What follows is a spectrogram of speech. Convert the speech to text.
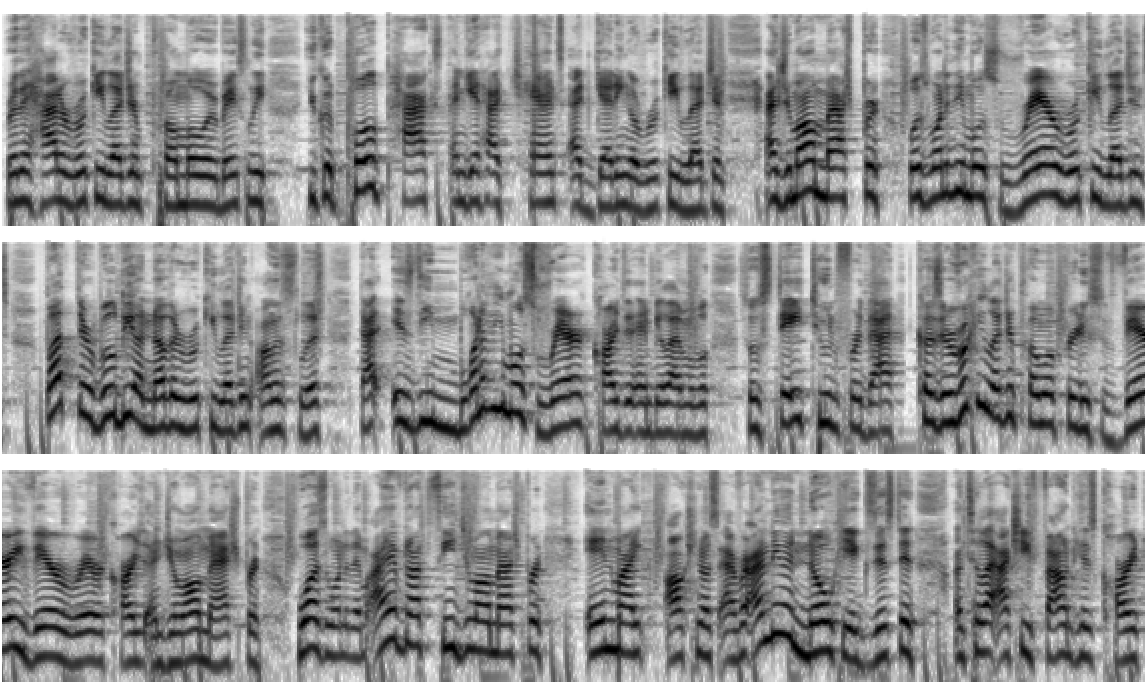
where they had a rookie legend promo where basically you could pull packs and get a chance at getting a rookie legend. And Jamal Mashburn was one of the most rare rookie legends, but there will be another rookie legend on this list that is the one of the most rare cards in NBA Live Mobile. So stay tuned for that because the rookie legend promo produced very, very rare cards and Jamal Mashburn was one of them. I have not seen Jamal Mashburn in my auction house ever. I didn't even know he existed until I actually found his card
